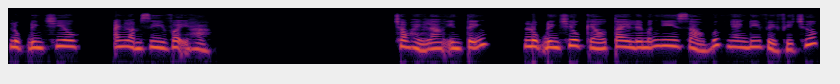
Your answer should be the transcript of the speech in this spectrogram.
Lục Đình Chiêu, anh làm gì vậy hả? Trong hành lang yên tĩnh, Lục Đình Chiêu kéo tay Lê Mẫn Nghi rảo bước nhanh đi về phía trước.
